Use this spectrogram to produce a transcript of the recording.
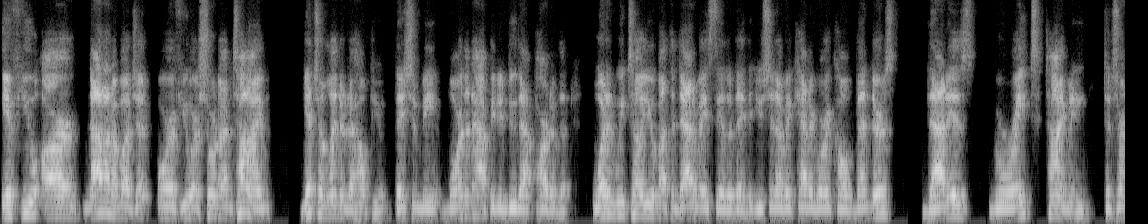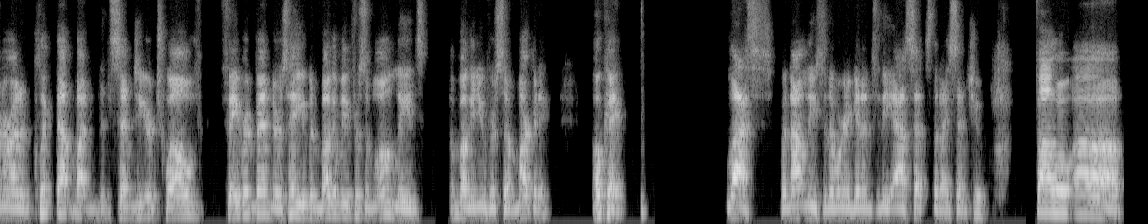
If you are not on a budget or if you are short on time, get your lender to help you. They should be more than happy to do that part of it. What did we tell you about the database the other day that you should have a category called vendors? That is great timing to turn around and click that button and send to your 12 favorite vendors. Hey, you've been bugging me for some loan leads. I'm bugging you for some marketing. Okay. Last but not least, and then we're going to get into the assets that I sent you. Follow up.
